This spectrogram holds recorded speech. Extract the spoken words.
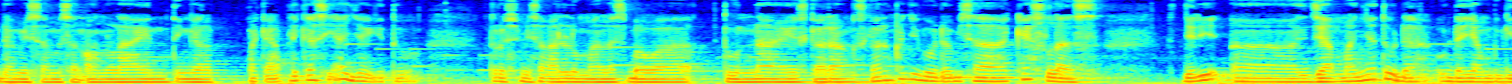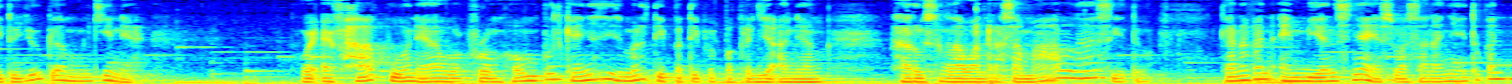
udah bisa pesan online tinggal pakai aplikasi aja gitu. Terus misalkan lu males bawa tunai sekarang sekarang kan juga udah bisa cashless. Jadi uh, zamannya tuh udah udah yang begitu juga mungkin ya. WFH pun ya work from home pun kayaknya sih sebenarnya tipe-tipe pekerjaan yang harus ngelawan rasa males gitu. Karena kan ambience-nya ya suasananya itu kan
